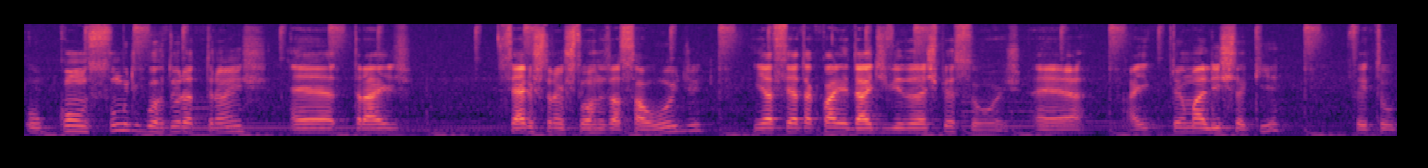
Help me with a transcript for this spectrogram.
o consumo de gordura trans é, traz sérios transtornos à saúde e afeta a qualidade de vida das pessoas. É, aí tem uma lista aqui, feito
